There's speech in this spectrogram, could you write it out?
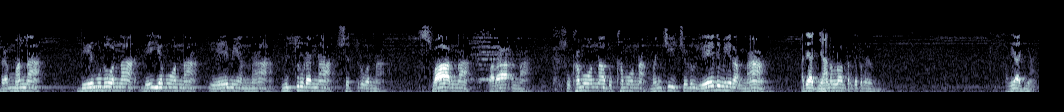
బ్రహ్మన్నా దేవుడు అన్నా దెయ్యము అన్నా ఏమి అన్నా మిత్రుడన్నా శత్రువన్నా స్వ అన్నా పరా అన్నా సుఖము అన్నా దుఃఖము అన్నా మంచి చెడు ఏది మీరన్నా అదే ఆ జ్ఞానంలో అంతర్గతమై ఉంది. అదే అజ్ఞానం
